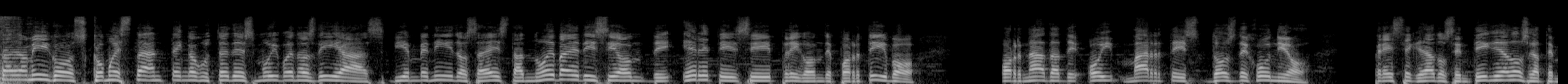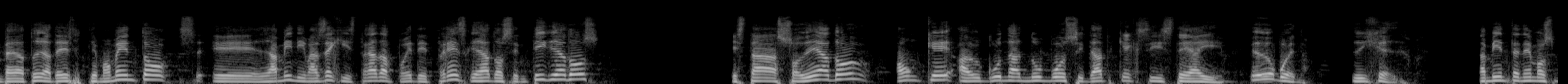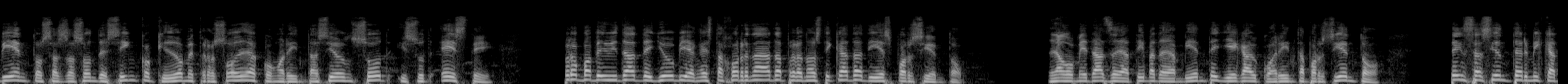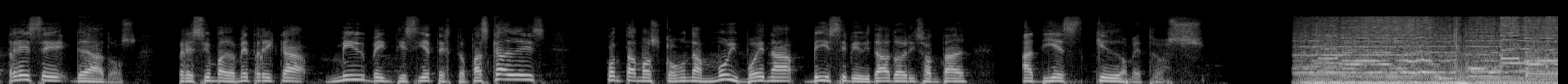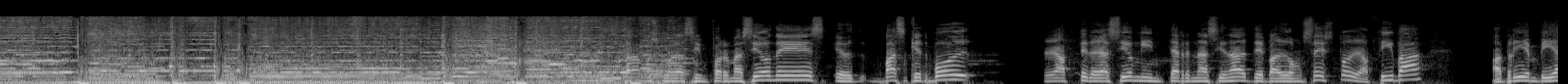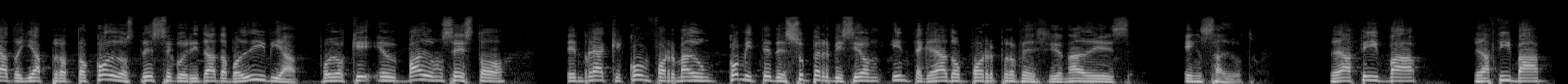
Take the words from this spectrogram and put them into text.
Tal amigos? ¿Cómo están? Tengan ustedes muy buenos días. Bienvenidos a esta nueva edición de RTC Pregón Deportivo. Jornada de hoy, martes 2 de junio. 13 grados centígrados, la temperatura de este momento, eh, la mínima registrada fue de 3 grados centígrados. Está soleado, aunque alguna nubosidad que existe ahí. Pero bueno, ligero. También tenemos vientos a razón de 5 kilómetros hora con orientación sud y sudeste. Probabilidad de lluvia en esta jornada pronosticada 10%. La humedad relativa del ambiente llega al 40%. Sensación térmica 13 grados. Presión barométrica 1027 hectopascales. Contamos con una muy buena visibilidad horizontal a 10 kilómetros. Las informaciones. El básquetbol, la Federación Internacional de Baloncesto, la FIBA, habría enviado ya protocolos de seguridad a Bolivia, por lo que el baloncesto tendrá que conformar un comité de supervisión integrado por profesionales en salud. La FIBA, la FIBA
